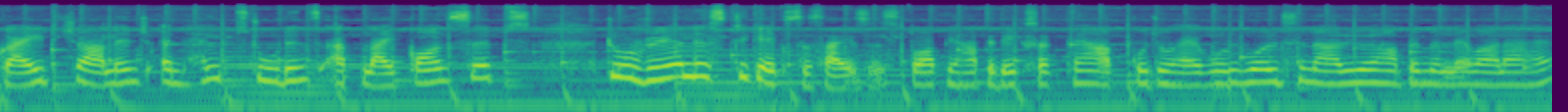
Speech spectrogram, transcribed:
guide challenge and help students apply concept to realistic exercises तो आप यहाँ पे देख सकते हैं, आपको जो है वो वर्ल्ड सिनारियो यहाँ पे मिलने वाला है।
